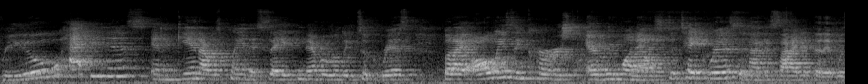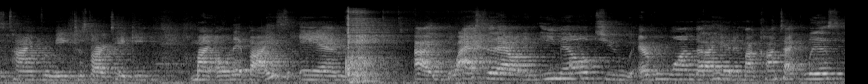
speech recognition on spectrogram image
real happiness. And again, I was playing it safe, never really took risks. But I always encouraged everyone else to take risks, and I decided that it was time for me to start taking my own advice. And I blasted out an email to everyone that I had in my contact list,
